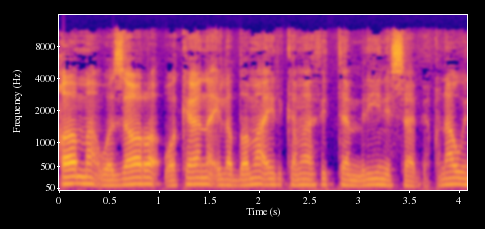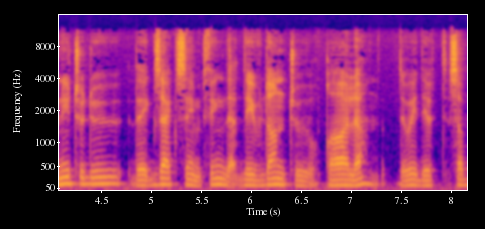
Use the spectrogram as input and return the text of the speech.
قام وزار وكان إلى الضمائر كما في التمرين السابق now we need to do the exact same thing that they've done to قال the way they've sub,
